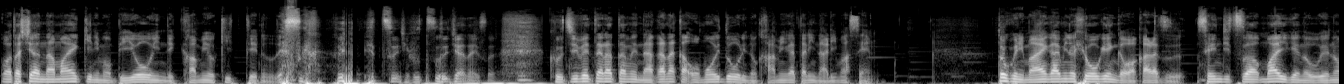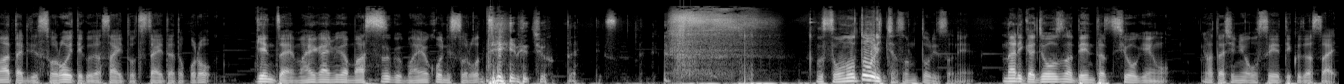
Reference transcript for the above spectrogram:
私は生意気にも美容院で髪を切っているのですが、別に普通じゃないですか。口下手なためなかなか思い通りの髪型になりません。特に前髪の表現がわからず、先日は眉毛の上のあたりで揃えてくださいと伝えたところ、現在前髪がまっすぐ真横に揃っている状態です。その通りっちゃその通りですよね。何か上手な伝達表現を私に教えてください。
